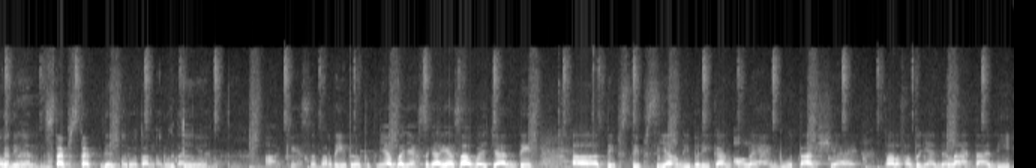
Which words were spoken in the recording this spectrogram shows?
tahu dengan step-step dan urutan-urutannya. Betul, betul. Oke, seperti itu. Tentunya banyak sekali ya sahabat cantik eh, tips-tips uh, yang diberikan oleh Bu Tasya. Salah satunya adalah tadi,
